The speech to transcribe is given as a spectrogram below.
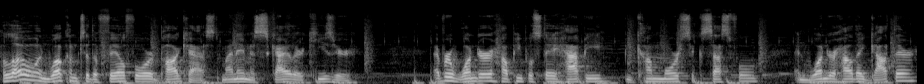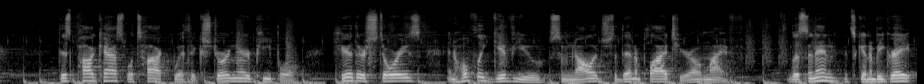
Hello and welcome to the Fail Forward podcast. My name is Skylar Keyser. Ever wonder how people stay happy, become more successful, and wonder how they got there? This podcast will talk with extraordinary people, hear their stories, and hopefully give you some knowledge to then apply to your own life. Listen in, it's going to be great.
